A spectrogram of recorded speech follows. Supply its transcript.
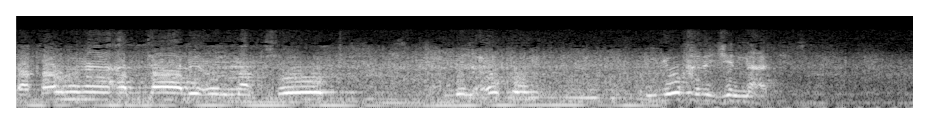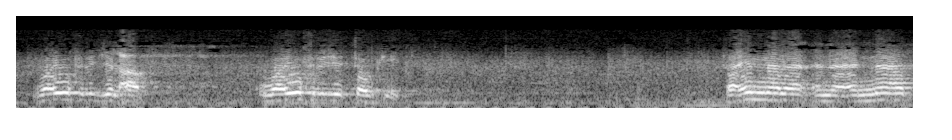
فقولنا التابع المقصود بالحكم يخرج النعت ويخرج العطف ويخرج التوكيد. فإن النعت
